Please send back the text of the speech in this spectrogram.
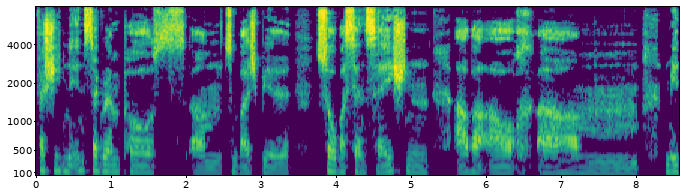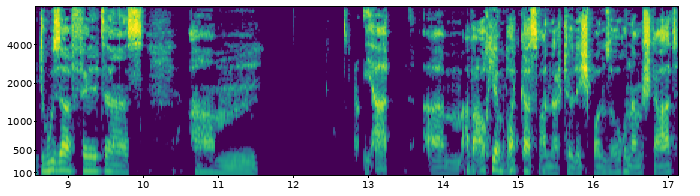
verschiedene Instagram-Posts, ähm, zum Beispiel Sober Sensation, aber auch ähm, Medusa-Filters. Ähm, ja, ähm, aber auch hier im Podcast waren natürlich Sponsoren am Start.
